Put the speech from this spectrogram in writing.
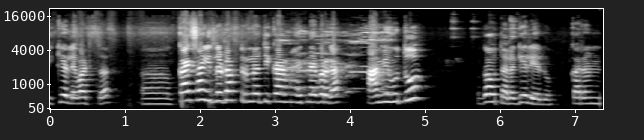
ती केलं वाटतं. काय सांगितलं डॉक्टरनं ती काय माहीत नाही बरं का. आम्ही होतो गवताला गेलेलो. कारण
